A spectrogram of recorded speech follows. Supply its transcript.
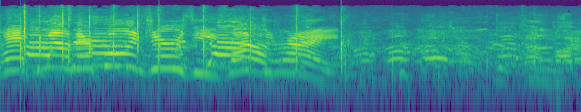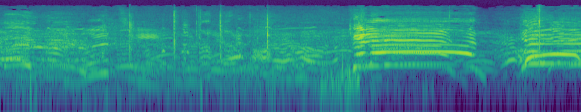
Hey, come on, they're pulling jerseys left and right. Blue team. Get on! Get in!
